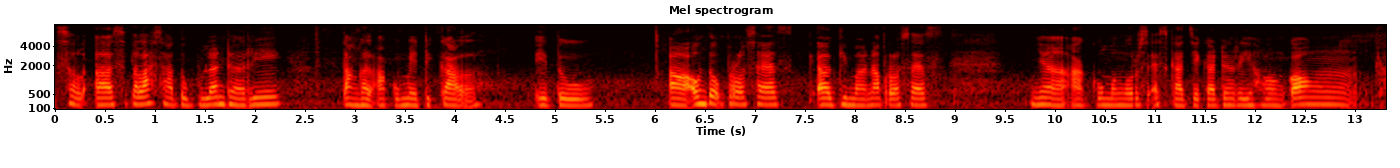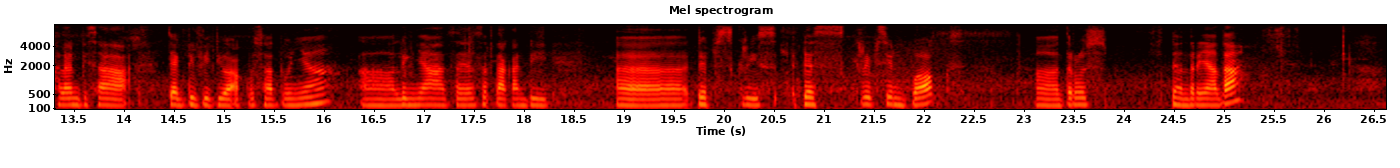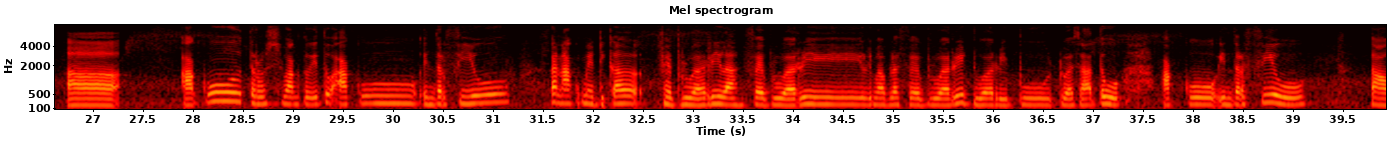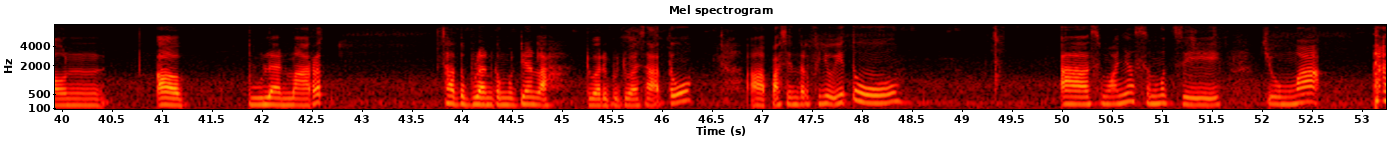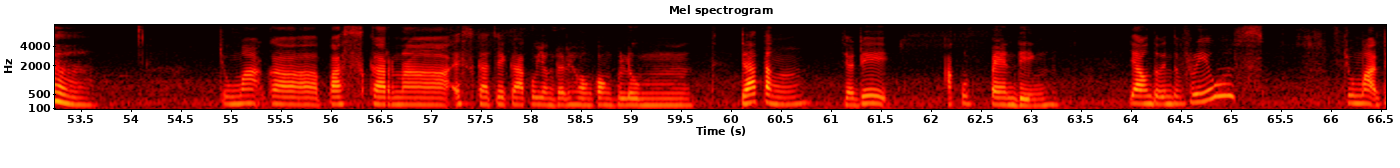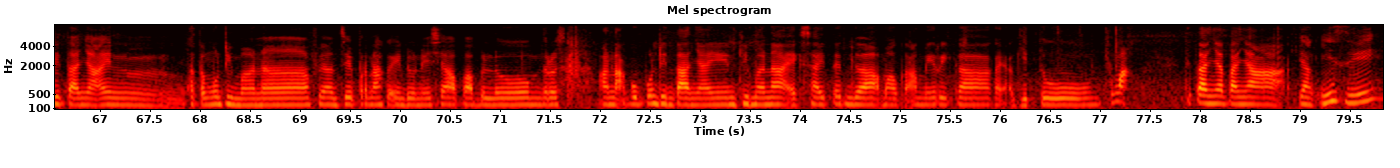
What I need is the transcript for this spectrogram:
eh, setelah satu bulan dari tanggal aku medikal itu uh, untuk proses uh, gimana prosesnya aku mengurus SKCK dari Hong Kong kalian bisa cek di video aku satunya uh, linknya saya sertakan di uh, description box. Uh, terus dan ternyata uh, aku terus waktu itu aku interview kan aku medical Februari lah Februari 15 Februari 2021 aku interview tahun uh, bulan Maret satu bulan kemudian lah 2021 uh, pas interview itu uh, semuanya semut sih. Cuma cuma ke pas karena SKCK aku yang dari Hong Kong belum datang jadi aku pending. Ya untuk interview cuma ditanyain ketemu di mana fiance pernah ke Indonesia apa belum terus anakku pun ditanyain gimana excited nggak mau ke Amerika kayak gitu. Cuma ditanya-tanya yang easy.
